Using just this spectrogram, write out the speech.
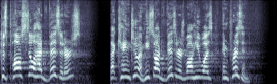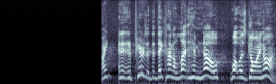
Because Paul still had visitors that came to him. He saw visitors while he was in prison. Right? And it appears that they kind of let him know what was going on.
